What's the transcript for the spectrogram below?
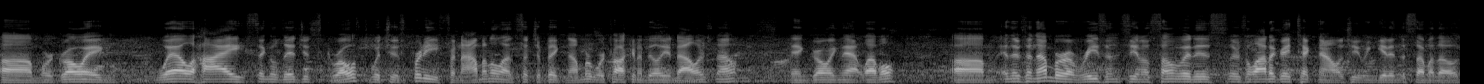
Um, we're growing well high single digits growth, which is pretty phenomenal on such a big number. We're talking a billion dollars now and growing that level. Um, and there's a number of reasons, you know, some of it is, there's a lot of great technology, we can get into some of those.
